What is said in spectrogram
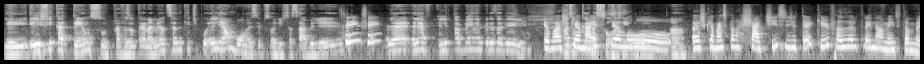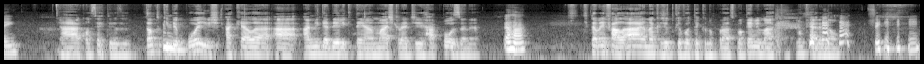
e aí ele fica tenso pra fazer o treinamento, sendo que, tipo, ele é um bom recepcionista, sabe? Ele, sim, sim. ele, é, ele, é, ele tá bem na empresa dele. Eu acho Mas que é mais sorrindo. pelo. Ah. Eu acho que é mais pela chatice de ter que ir fazer o treinamento também. Ah, com certeza. Tanto que Uhum. depois, aquela a amiga dele que tem a máscara de raposa, né? Aham. Que também fala, ah, eu não acredito que eu vou ter que ir no próximo, alguém me mata. Não quero, não. Sim.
